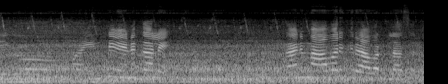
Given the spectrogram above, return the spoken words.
ఇగో మా ఇంటి వెనకాలే కానీ మా వరకు రావట్లే అసలు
